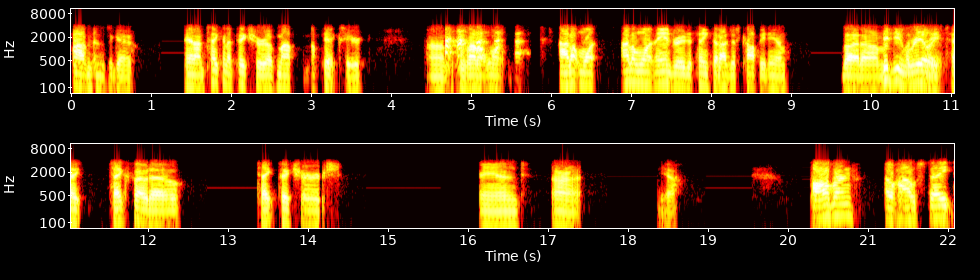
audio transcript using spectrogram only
five minutes ago, and I'm taking a picture of my my picks here uh, because I don't want I don't want I don't want Andrew to think that I just copied him. But um, Did you really? see. take take photo, take pictures, and all right, yeah. Auburn, Ohio State,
